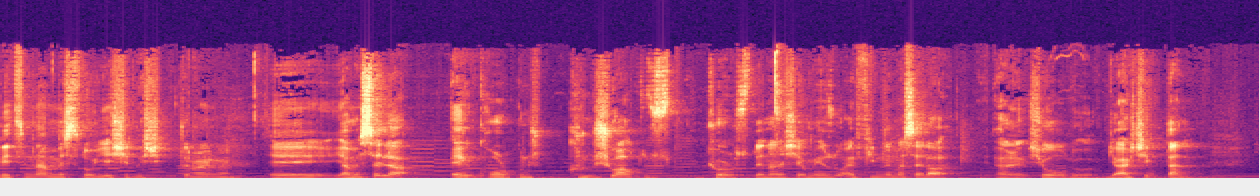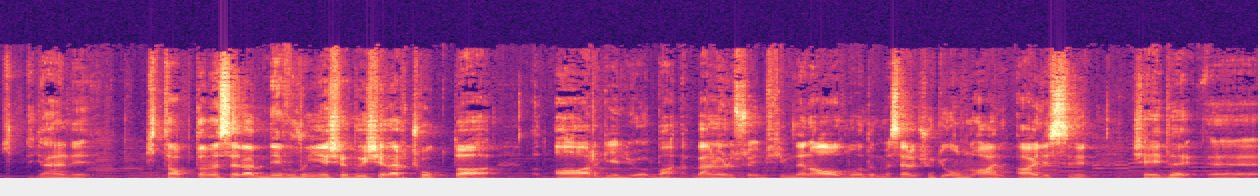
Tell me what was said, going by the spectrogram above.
Betimlenmesi de o yeşil ışıktır. Aynen. Ee, ya mesela en korkunç Cruciatus Curse denen şey mevzu var. Filmde mesela yani şey oluyor. Gerçekten yani kitapta mesela Neville'ın yaşadığı şeyler çok daha ağır geliyor. Ben, ben öyle söyleyeyim. Filmden almadım mesela çünkü onun aile- ailesi şeyde e,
